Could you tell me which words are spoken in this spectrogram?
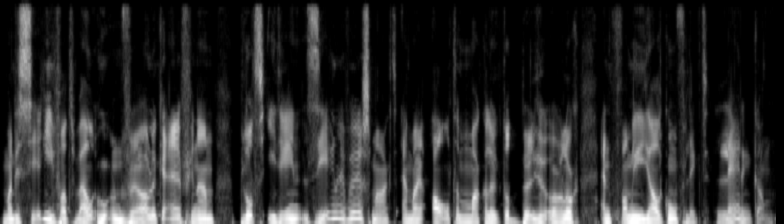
maar de serie vat wel hoe een vrouwelijke erfgenaam plots iedereen zeer nerveus maakt en maar al te makkelijk tot burgeroorlog en familiaal conflict leiden kan.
